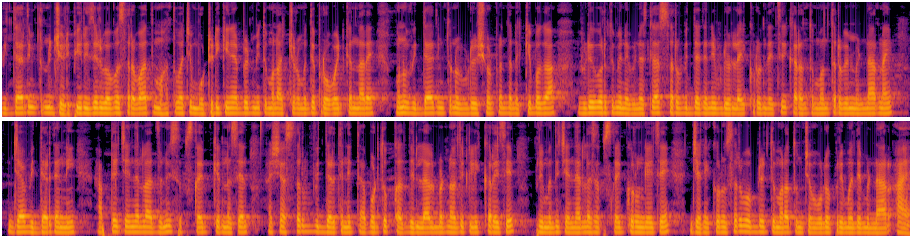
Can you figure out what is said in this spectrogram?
विद्यार्थी मित्रांनो झेडपी रिझल्टबाबत सर्वात महत्त्वाची मोठ्या ठिकाणी अपडेट मी तुम्हाला आजच्या व्हिडिओमध्ये प्रोव्हाइड करणार आहे. म्हणून विद्यार्थी मित्रांनो व्हिडिओ शेवटपर्यंत नक्की बघा. व्हिडिओवर तुम्ही नवीन असल्यास सर्व विद्यार्थ्यांनी व्हिडिओ लाईक करून द्यायचे कारण तो मंतव्य मिळणार नाही. ज्या विद्यार्थ्यांनी आपल्या चॅनलला अजूनही सबस्क्राईब केलं नसेल अशा सर्व विद्यार्थ्यांनी ताबडतोब खाली लाल बटनावरती क्लिक करायचे. फ्रीमध्ये चॅनलला सबस्क्राईब करून घ्यायचे. जेणेकरून सर्व अपडेट तुम्हाला तुमच्या मोबाईल फ्रीमध्ये मिळणार आहे.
